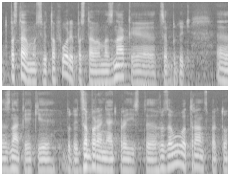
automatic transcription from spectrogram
поставимо світофори, поставимо знаки. е, Це будуть е, знаки, які будуть забороняти проїзд е, грузового транспорту,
